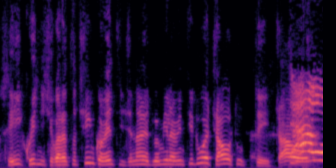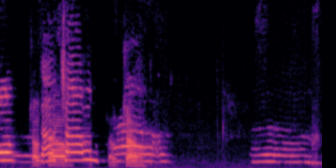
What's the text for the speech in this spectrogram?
Sì, 15.45, 20 gennaio 2022. Ciao a tutti. Ciao. Ciao ciao. ciao. ciao, ciao. ciao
